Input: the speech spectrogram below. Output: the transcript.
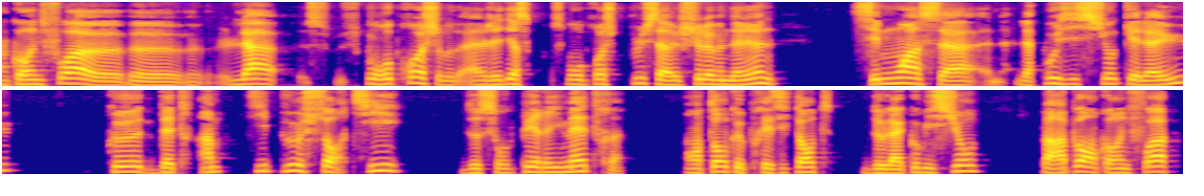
encore une fois, euh, euh, là, ce qu'on reproche, euh, j'allais dire, ce qu'on reproche plus à Ursula von c'est moins sa, la position qu'elle a eue que d'être un petit peu sortie de son périmètre en tant que présidente de la commission par rapport, encore une fois,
